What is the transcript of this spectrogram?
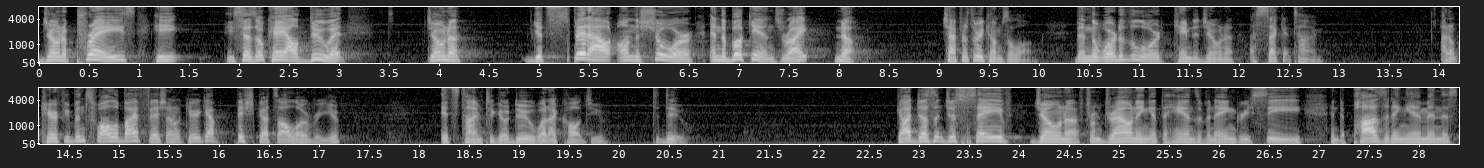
Jonah prays, he he says, Okay, I'll do it. Jonah gets spit out on the shore, and the book ends, right? No. Chapter 3 comes along. Then the word of the Lord came to Jonah a second time. I don't care if you've been swallowed by a fish, I don't care if you got fish guts all over you. It's time to go do what I called you to do. God doesn't just save Jonah from drowning at the hands of an angry sea and depositing him in this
